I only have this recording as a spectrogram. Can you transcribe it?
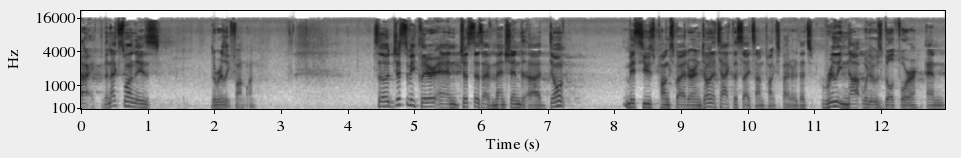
All right, the next one is the really fun one. So just to be clear, and just as I've mentioned, uh, don't misuse PunkSPIDER and don't attack the sites on PunkSPIDER. That's really not what it was built for, and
